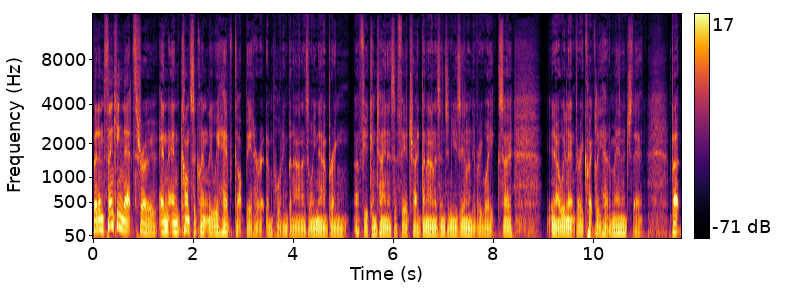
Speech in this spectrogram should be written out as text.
But in thinking that through, and, and consequently, we have got better at importing bananas. We now bring a few containers of fair trade bananas into New Zealand every week. So, you know, we learnt very quickly how to manage that. But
